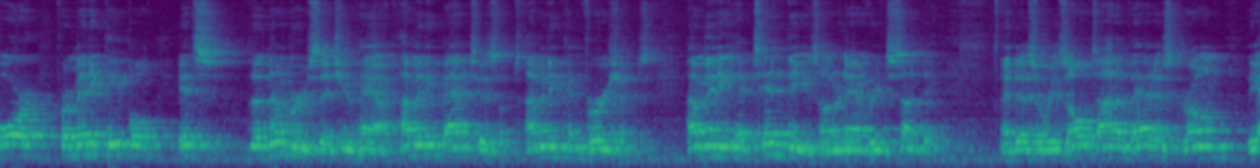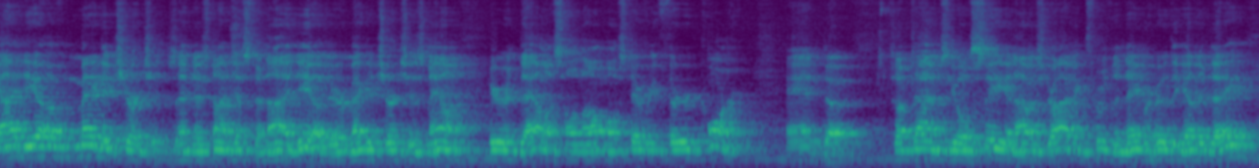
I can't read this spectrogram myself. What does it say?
Or for many people, it's the numbers that you have. How many baptisms? How many conversions? how many attendees on an average Sunday. And as a result, out of that has grown the idea of mega churches. And it's not just an idea, there are mega churches now here in Dallas on almost every third corner. And uh, sometimes you'll see, and I was driving through the neighborhood the other day,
